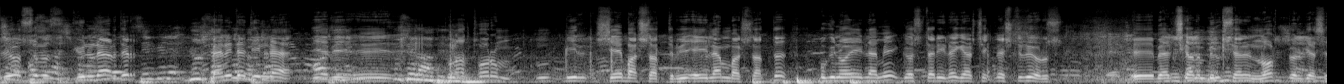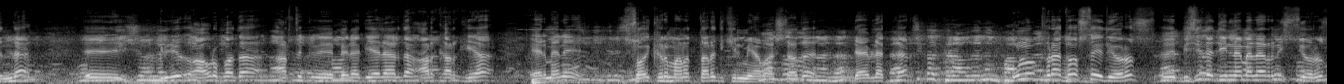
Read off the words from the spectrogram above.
Biliyorsunuz günlerdir beni de dinle diye bir e, platform bir şey başlattı, bir eylem başlattı. Bugün o eylemi gösteriyle gerçekleştiriyoruz. E, Belçika'nın Brüksel'in Nord bölgesinde. E, Avrupa'da artık e, belediyelerde arka arkaya Ermeni soykırım anıtları dikilmeye başladı. Devletler bunu protesto ediyoruz. Ee, bizi de dinlemelerini istiyoruz.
